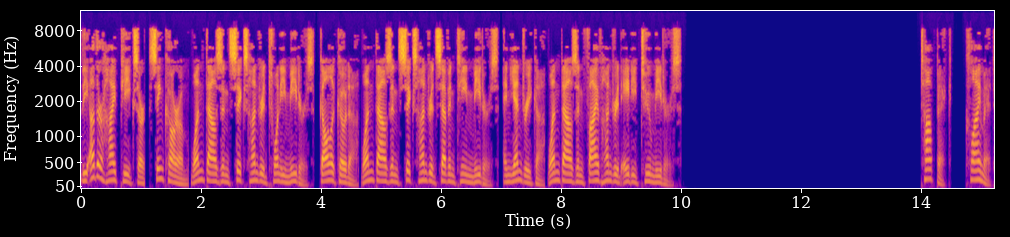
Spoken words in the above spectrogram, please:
The other high peaks are Sinkaram 1620 meters, Gawlikota 1617 meters, and Yendrika 1582 meters. Topic: Climate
